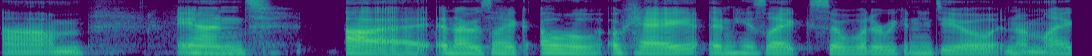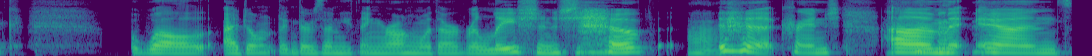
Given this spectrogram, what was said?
Um, and uh, and I was like, oh, okay. And he's like, so what are we going to do? And I'm like, well, I don't think there's anything wrong with our relationship. Uh-huh. Cringe. Um, and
